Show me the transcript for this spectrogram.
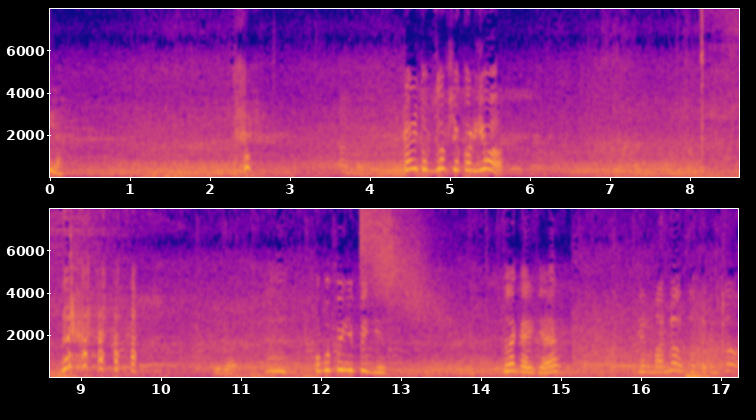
Έλα. Κάνει το ψόφιο κοριό. Όπου φύγει, φύγει. Πλάκα είχε, ε. Γερμανός στο τεχνητό.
